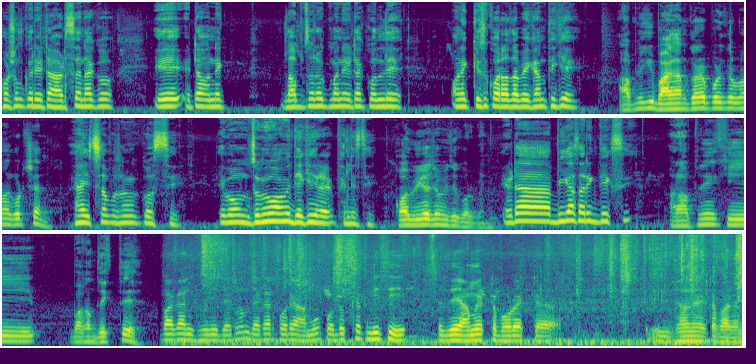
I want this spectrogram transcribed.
ফসল করে এটা আসছে না গো। এ এটা অনেক লাভজনক মানে এটা করলে অনেক কিছু করা যাবে এখান থেকে। আপনি কি বাগান করার পরিকল্পনা করছেন? হ্যাঁ ইচ্ছা পোষণ করছি। এবং জমিও আমি দেখি ফেলেছি। কয় বিঘা জমিতে করবেন? এটা বিঘা তারিখ দেখছি। আর আপনি কি বাগান দেখতে? বাগান ঘুরে দেখলাম দেখার পরে আমিও পদক্ষেপ নিছি যে আমি একটা বড় একটা এই ধরনের একটা বাগান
